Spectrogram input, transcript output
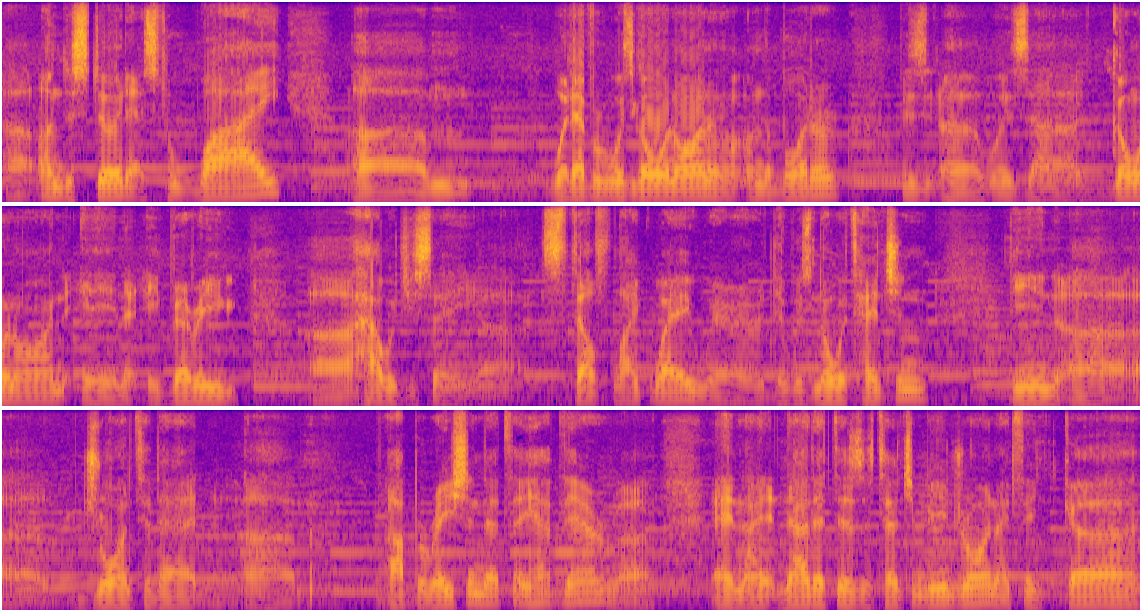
uh, understood as to why um, whatever was going on on the border was, uh, was uh, going on in a very, uh, how would you say, uh, stealth-like way where there was no attention being uh, drawn to that um, operation that they have there. Uh, and I, now that there's attention being drawn, I think uh,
